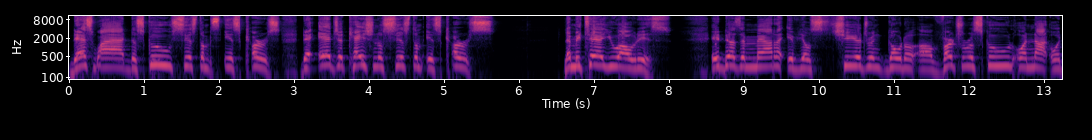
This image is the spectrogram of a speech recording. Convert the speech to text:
That's why the school system is cursed. The educational system is cursed. Let me tell you all this. It doesn't matter if your children go to uh, virtual school or not, or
